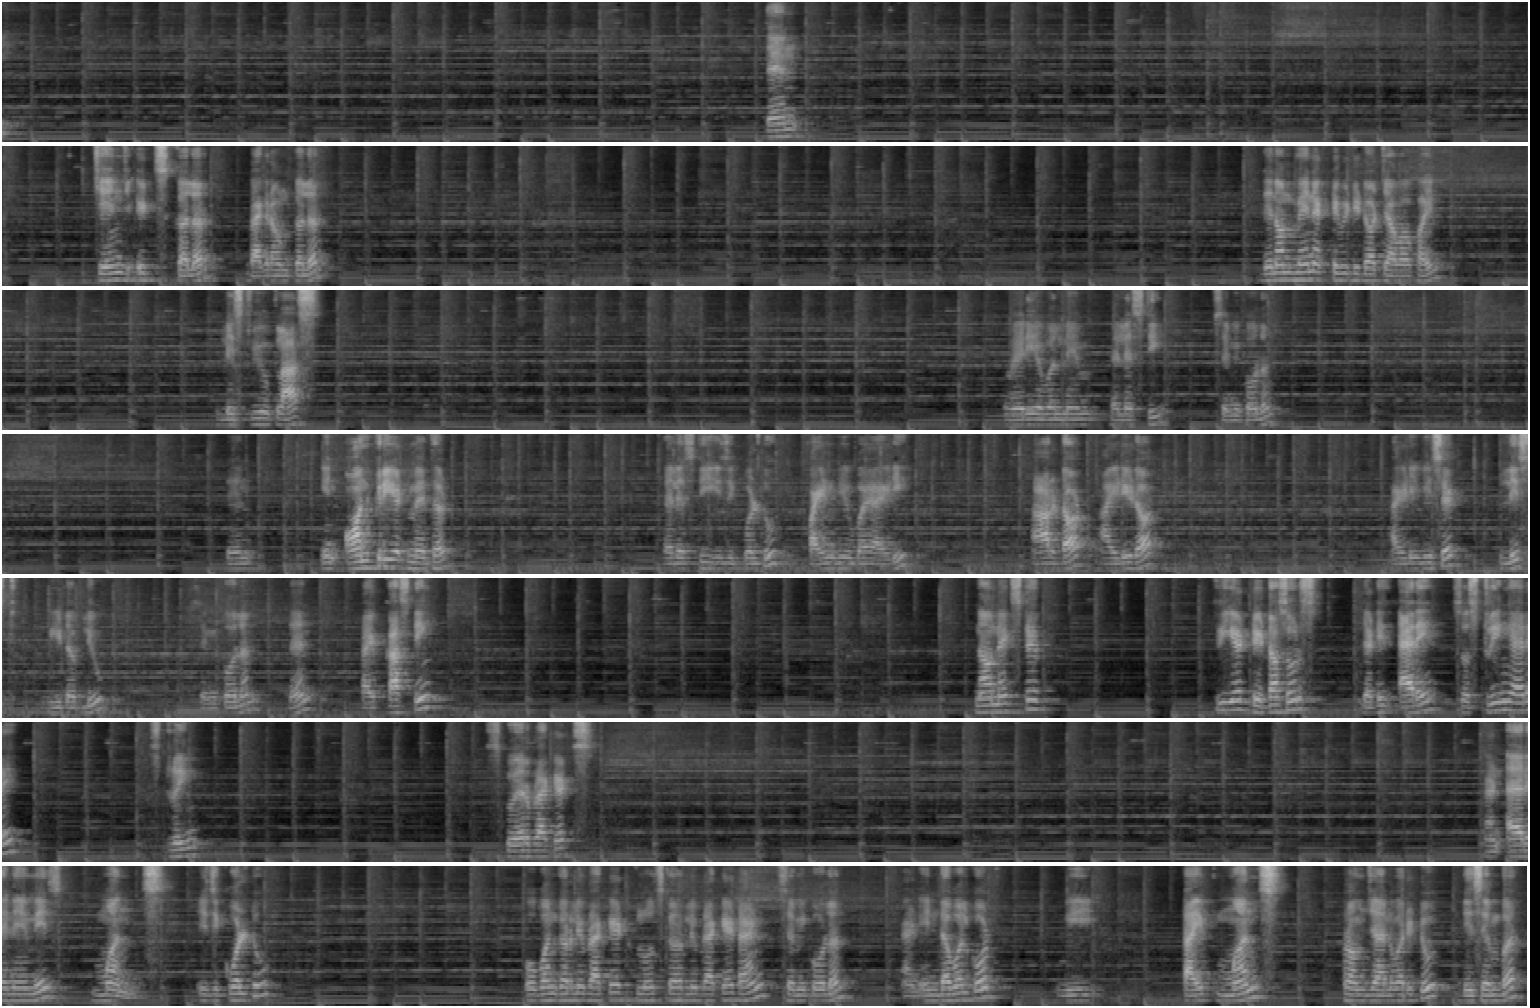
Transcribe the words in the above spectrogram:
then change its color background color then on main activity.java file list view class. Variable name lst semicolon. Then in on create method lst is equal to find view by id r dot id dot id we set list vw semicolon then typecasting now next step create data source that is array. So string array string square brackets and array name is months is equal to open curly bracket close curly bracket and semicolon. And in double quote we type months from January to December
